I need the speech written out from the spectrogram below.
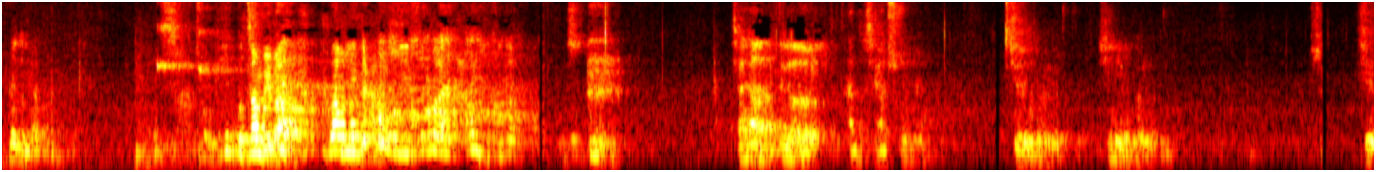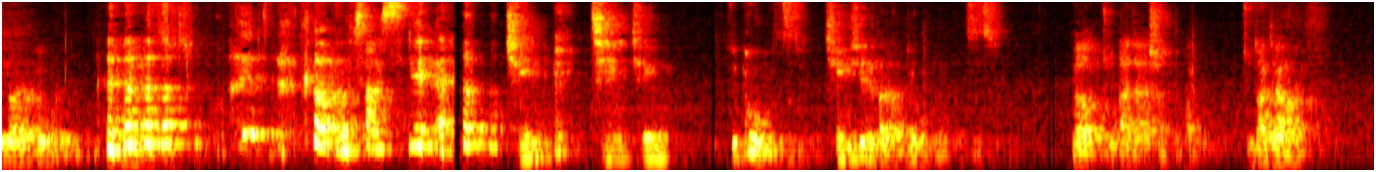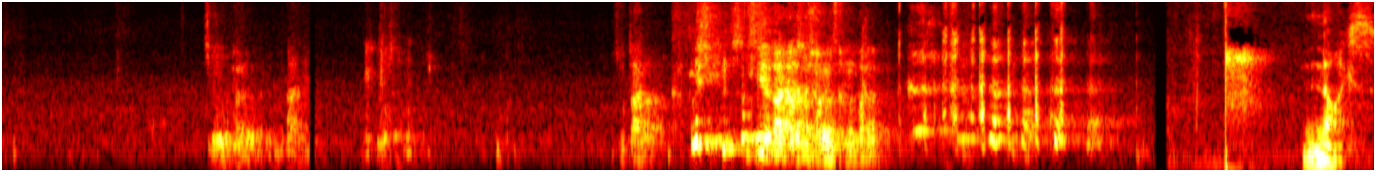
坐着干嘛？左屁股真没办法，让你拿个椅子过来，拿个椅子过来。想想这个弹之前说一下，节日快乐，新年快乐！谢谢大家对我的支持。课不上线。亲亲亲，就对我们自己亲谢谢大家对我们的支持。然祝大家生活快乐祝大家节日快乐祝大家谢谢大家祝小雨生日快乐。Nice.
